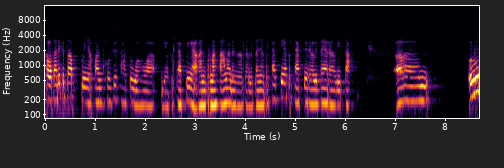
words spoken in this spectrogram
kalau tadi kita punya konklusi satu bahwa ya persepsi nggak akan pernah sama dengan realitanya persepsi ya persepsi realita ya realita. Em, lu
